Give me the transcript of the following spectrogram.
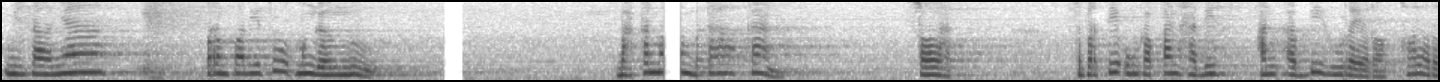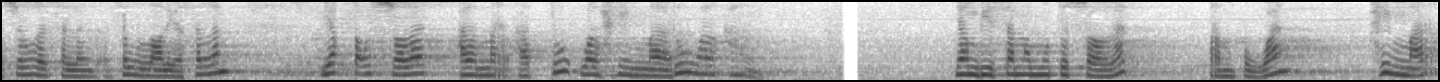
misalnya perempuan itu mengganggu bahkan membatalkan sholat seperti ungkapan hadis an Abi Hurairah qala Rasulullah sallallahu alaihi wasallam yaqta'us sholat al mar'atu wal himaru wal kalb yang bisa memutus sholat perempuan himar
